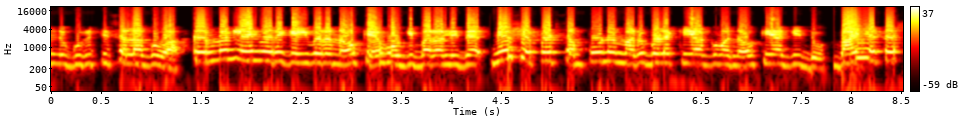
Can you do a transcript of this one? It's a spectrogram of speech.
ಎಂದು ಗುರುತಿಸಲಾಗುವ ಕರ್ಮನ್ ಲೈನ್ ವರೆಗೆ ಇವರ ನೌಕೆ ಹೋಗಿ ಬರಲಿದೆ. ನ್ಯೂ ಶೆಫರ್ಡ್ ಸಂಪೂರ್ಣ ಮರುಬಳಕೆಯಾಗುವ ನೌಕೆಯಾಗಿದ್ದು, ಬಾಹ್ಯಾಕಾಶ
